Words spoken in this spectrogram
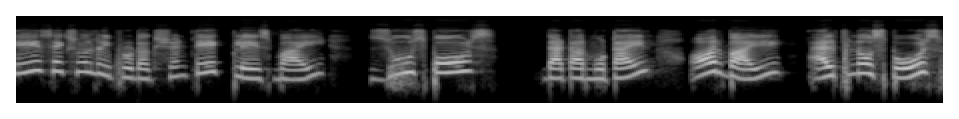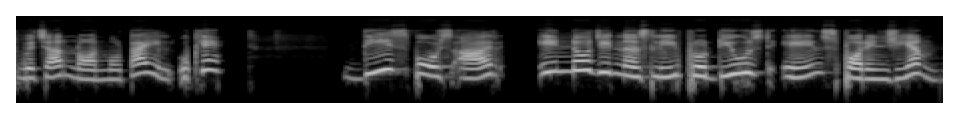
Asexual reproduction take place by zoospores that are motile or by aplanospores which are non-motile. Okay. These spores are endogenously produced in sporangium.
